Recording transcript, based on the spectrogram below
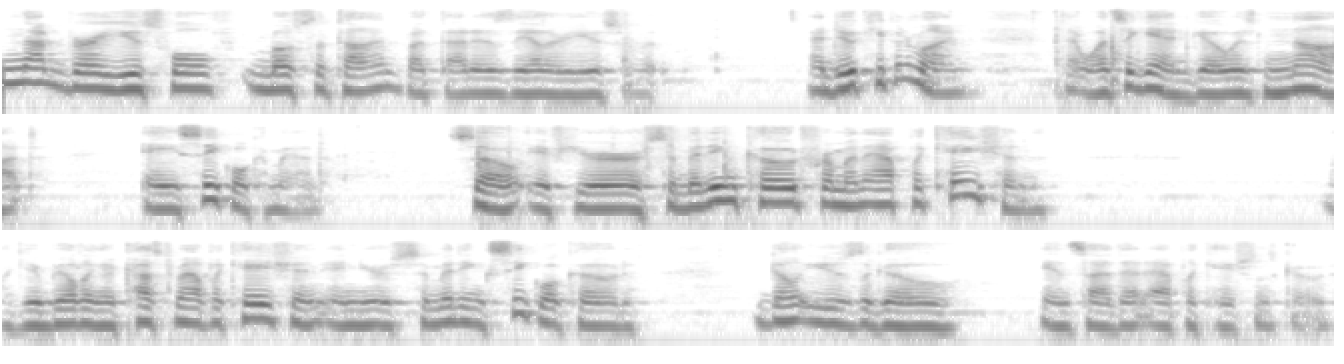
Not very useful most of the time, but that is the other use of it. And do keep in mind that once again, Go is not a SQL command. So if you're submitting code from an application, like you're building a custom application and you're submitting SQL code, don't use the Go inside that application's code.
